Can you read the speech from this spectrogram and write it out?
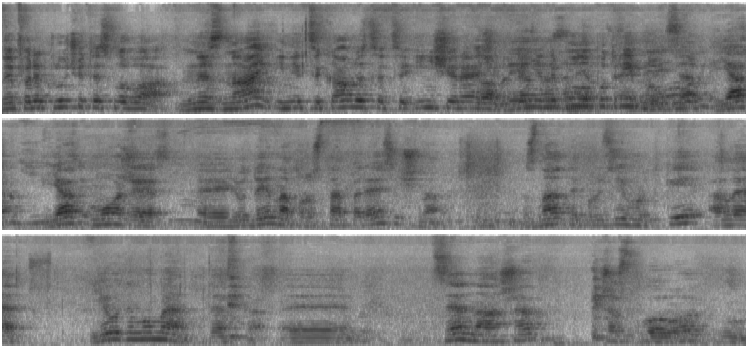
не переключуйте слова. Не знаю і не цікавляться це інші речі. Добре, я Людині не було потрібно. Дивіться, як, як може людина, проста пересічна, знати про ці гуртки, але є один момент, Тевка, е, це наша частково ну,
